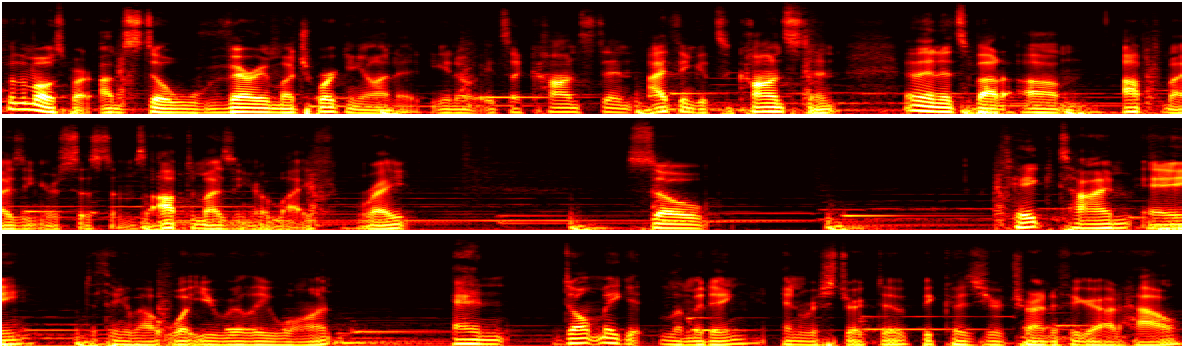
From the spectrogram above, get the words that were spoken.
For the most part, I'm still very much working on it. You know, it's a constant. I think it's a constant, and then it's about um, optimizing your systems, optimizing your life, right? So, take time a to think about what you really want, and don't make it limiting and restrictive because you're trying to figure out how.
